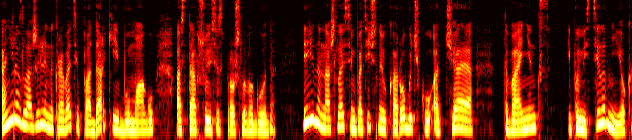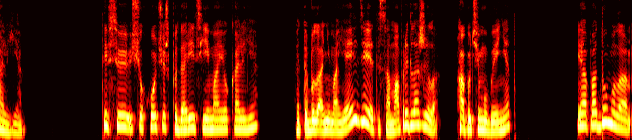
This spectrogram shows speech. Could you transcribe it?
Они разложили на кровати подарки и бумагу, оставшуюся с прошлого года. Ирина нашла симпатичную коробочку от чая «Твайнингс» и поместила в нее колье. «Ты все еще хочешь подарить ей мое колье?» «Это была не моя идея, ты сама предложила. А почему бы и нет?» Я подумала,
